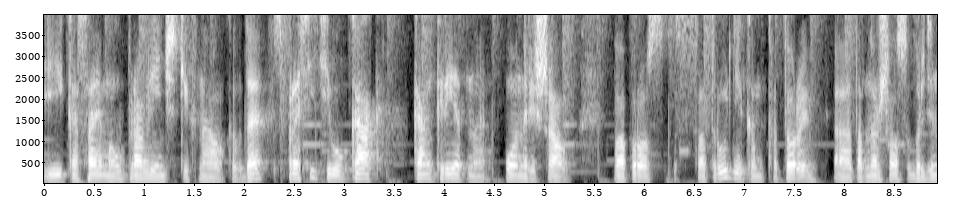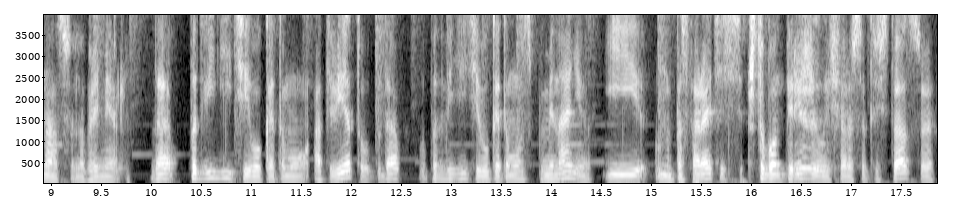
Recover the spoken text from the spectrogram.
и касаемо управленческих навыков. Да? Спросите его, как конкретно он решал вопрос с сотрудником, который а, там нарушал субординацию, например, да, подведите его к этому ответу, да, подведите его к этому воспоминанию и постарайтесь, чтобы он пережил еще раз эту ситуацию,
